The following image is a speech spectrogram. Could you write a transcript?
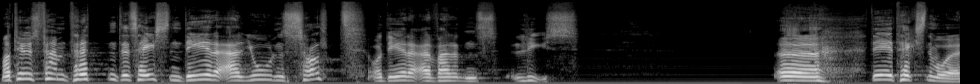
Matteus 5, 13-16.: Dere er jordens salt, og dere er verdens lys. Uh, det er teksten vår.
